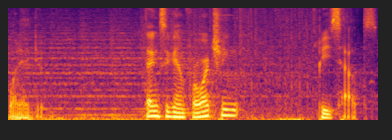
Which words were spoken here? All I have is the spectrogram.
what I do. Thanks again for watching, peace out.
